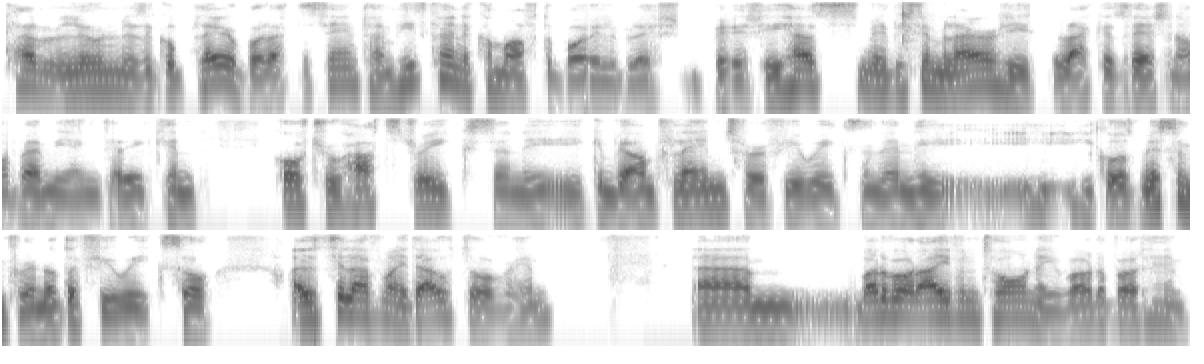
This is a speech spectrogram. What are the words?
Calvin Lewin is a good player, but at the same time, he's kind of come off the boil a bit. He has maybe similarities to Lacazette and Aubameyang that he can go through hot streaks and he, he can be on flames for a few weeks and then he, he he goes missing for another few weeks. So I would still have my doubts over him. Um, what about Ivan Toney? What about him?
